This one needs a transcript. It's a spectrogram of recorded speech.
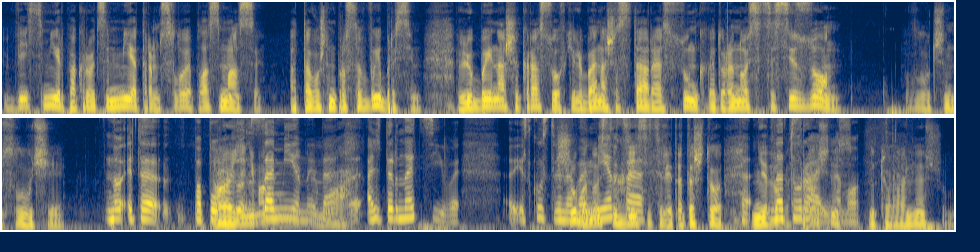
весь мир покроется метром слоя пластмассы от того, что мы просто выбросим. Любые наши кроссовки, любая наша старая сумка, которая носится сезон, в лучшем случае – но это по поводу Ой, замены, могу, да, альтернативы искусственного шуба меха. Шуба носится 10 лет. Это что? Да, не натуральному. Натуральная шуба.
